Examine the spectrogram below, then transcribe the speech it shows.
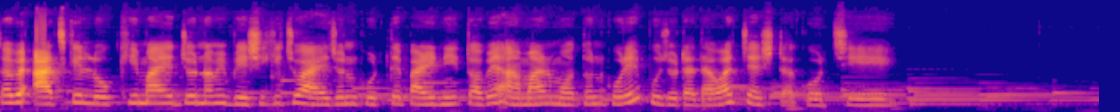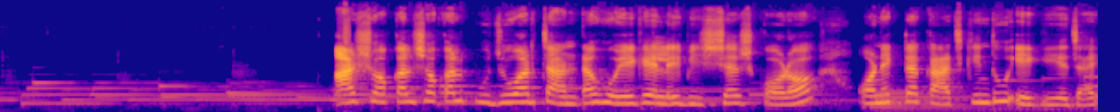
তবে আজকে লক্ষ্মী মায়ের জন্য আমি বেশি কিছু আয়োজন করতে পারিনি। তবে আমার মতন করে পুজোটা দেওয়ার চেষ্টা করছি। আর সকাল সকাল পুজো আর চানটা হয়ে গেলে বিশ্বাস করো, অনেকটা কাজ কিন্তু এগিয়ে যায়।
